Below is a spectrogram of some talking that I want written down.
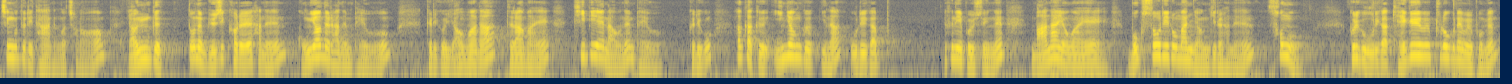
친구들이 다 아는 것처럼 연극 또는 뮤지컬을 하는 공연을 하는 배우, 그리고 영화나 드라마에 TV에 나오는 배우, 그리고 아까 그 인형극이나 우리가 흔히 볼 수 있는 만화 영화에 목소리로만 연기를 하는 성우. 그리고 우리가 개그 프로그램을 보면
